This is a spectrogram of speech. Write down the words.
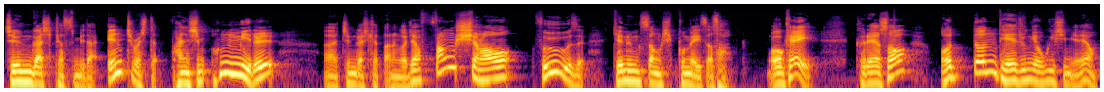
증가시켰습니다. interest 관심 흥미를 어, 증가시켰다는 거죠. functional foods 기능성 식품에 있어서 오케이. 그래서 어떤 대중의 호기심이에요?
